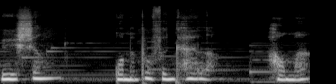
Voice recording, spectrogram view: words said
余生，我们不分开了，好吗？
